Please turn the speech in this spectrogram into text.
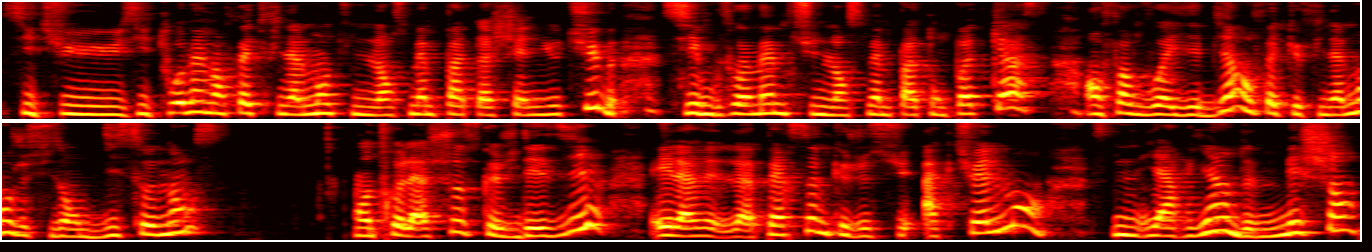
si tu, si toi-même en fait finalement tu ne lances même pas ta chaîne YouTube, si toi-même tu ne lances même pas ton podcast. Enfin, vous voyez bien en fait que finalement je suis en dissonance entre la chose que je désire et la, personne que je suis actuellement. Il n'y a rien de méchant.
